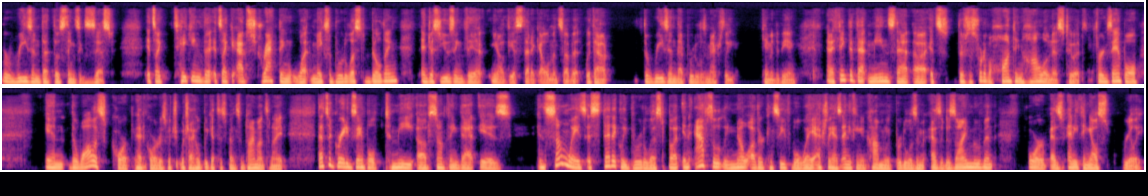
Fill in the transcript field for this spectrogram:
reason that those things exist. It's like taking the it's like abstracting what makes a brutalist building and just using the you know the aesthetic elements of it without the reason that brutalism actually came into being. And I think that that means that uh, it's there's a sort of a haunting hollowness to it. For example, in the Wallace Corp headquarters, which which I hope we get to spend some time on tonight, that's a great example to me of something that is in some ways aesthetically brutalist, but in absolutely no other conceivable way actually has anything in common with brutalism as a design movement or as anything else really.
